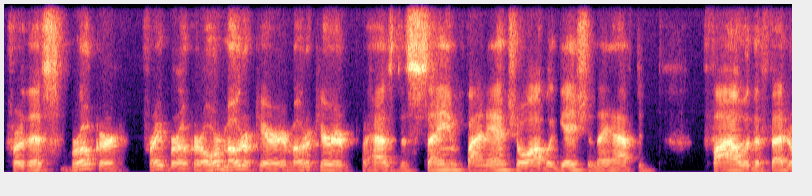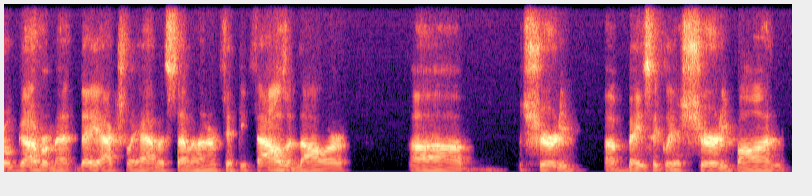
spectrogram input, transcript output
for this broker, freight broker, or motor carrier. Motor carrier has the same financial obligation they have to file with the federal government. They actually have a $750,000 uh, surety, uh, basically a surety bond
